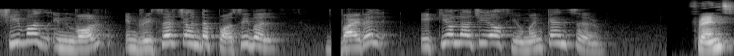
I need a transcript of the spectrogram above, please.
she was involved in research on the possible viral aetiology of human cancer friends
